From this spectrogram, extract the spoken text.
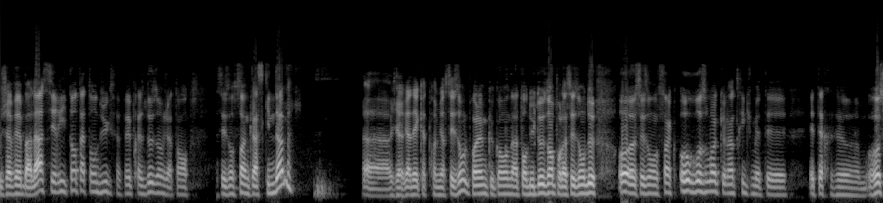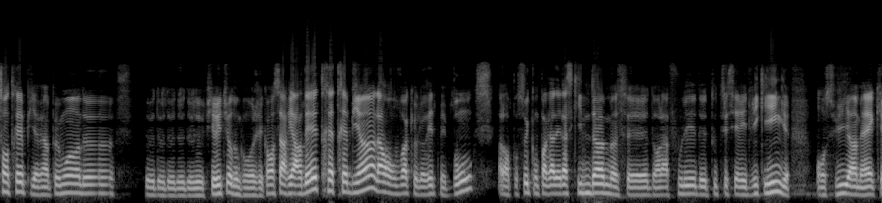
j'avais bah, la série tant attendue que ça fait presque deux ans que j'attends saison 5 Last Kingdom. Euh, j'ai regardé les quatre premières saisons. Le problème, que quand on a attendu deux ans pour la saison 2, oh, euh, saison 5, heureusement que l'intrigue m'était était euh, recentrée, puis il y avait un peu moins de, de, de, de, de fioriture. Donc j'ai commencé à regarder très très bien. Là, on voit que le rythme est bon. Alors pour ceux qui n'ont pas regardé Last Kingdom, c'est dans la foulée de toutes ces séries de Vikings. On suit un mec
